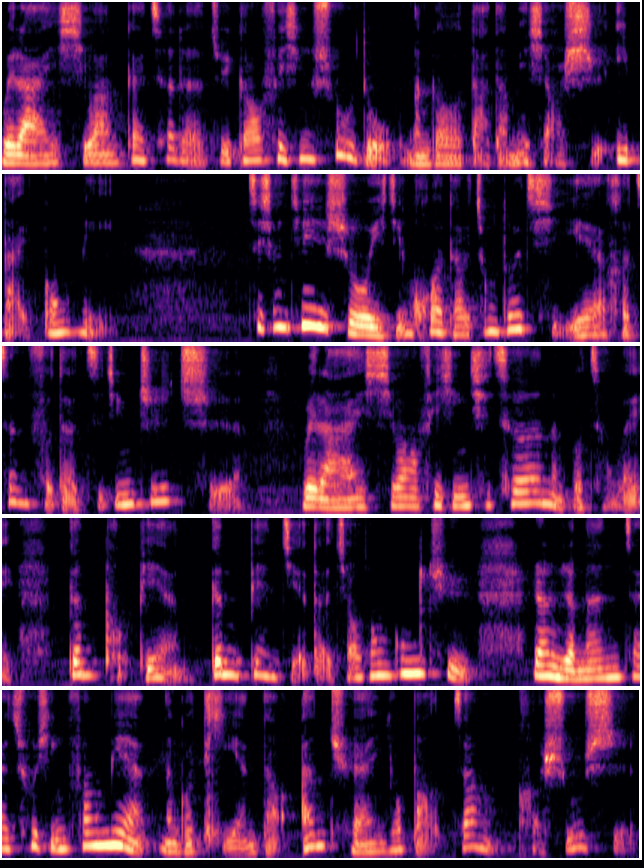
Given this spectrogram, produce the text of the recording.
未来希望该车的最高飞行速度能够达到每小时一百公里。这项技术已经获得了众多企业和政府的资金支持。未来，希望飞行汽车能够成为更普遍、更便捷的交通工具，让人们在出行方面能够体验到安全、有保障和舒适。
